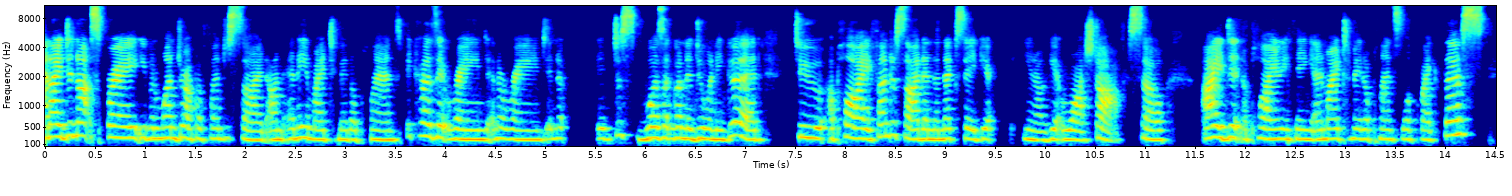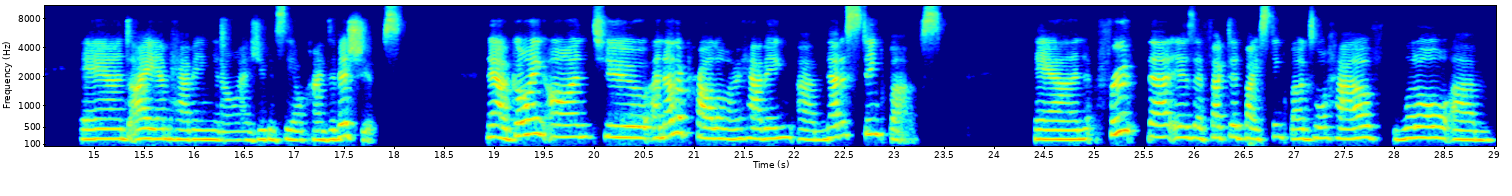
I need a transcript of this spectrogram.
and I did not spray even one drop of fungicide on any of my tomato plants because it rained and it rained and it, it just wasn't going to do any good to apply fungicide and the next day get, you know, get washed off. So I didn't apply anything and my tomato plants look like this. And I am having, you know, as you can see, all kinds of issues. Now going on to another problem I'm having, um, that is stink bugs. And fruit that is affected by stink bugs will have little um,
